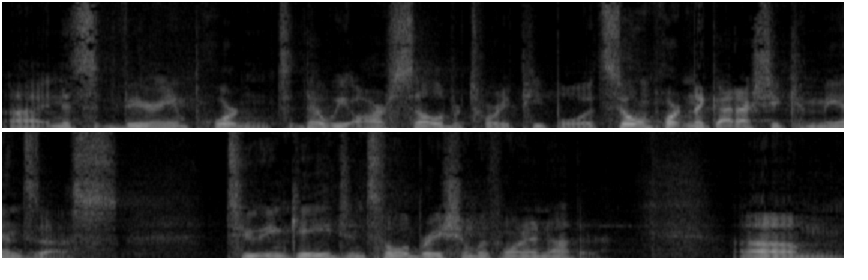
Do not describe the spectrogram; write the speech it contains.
Uh, and it's very important that we are celebratory people. It's so important that God actually commands us to engage in celebration with one another. Um,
